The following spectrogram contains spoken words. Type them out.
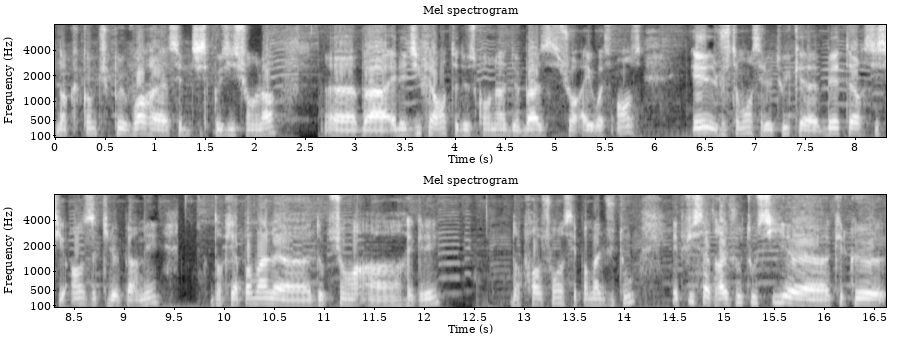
Donc comme tu peux voir cette disposition là, bah, elle est différente de ce qu'on a de base sur iOS 11 et justement, c'est le tweak euh, Better CC11 qui le permet. Donc il y a pas mal euh, d'options à régler. Donc franchement, c'est pas mal du tout. Et puis ça te rajoute aussi euh, quelques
